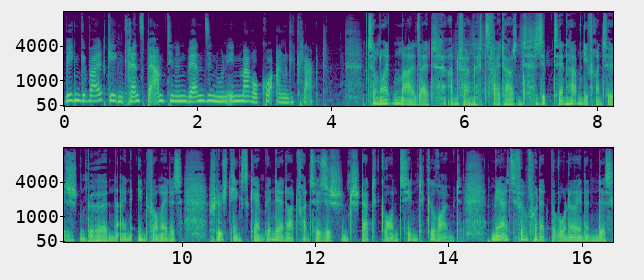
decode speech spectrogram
Wegen Gewalt gegen Grenzbeamtinnen werden sie nun in Marokko angeklagt. Zum neunten Mal seit Anfang 2017 haben die französischen Behörden ein informelles Flüchtlingscamp in der nordfranzösischen Stadt Grand-Cint geräumt. Mehr als 500 Bewohnerinnen des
